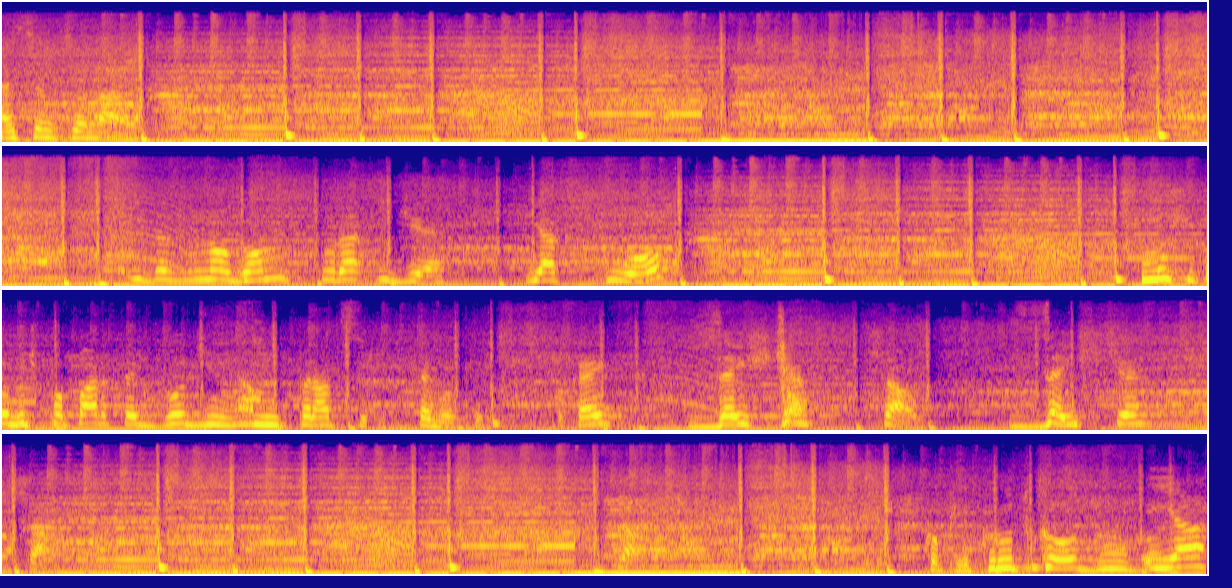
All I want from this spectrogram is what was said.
esencjonalny. Idę z nogą, która idzie jak tło. Musi to być poparte godzinami pracy tego typu, ok? Zejście, strzał. Zejście, strzał. Kopię krótko, długo. I ja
